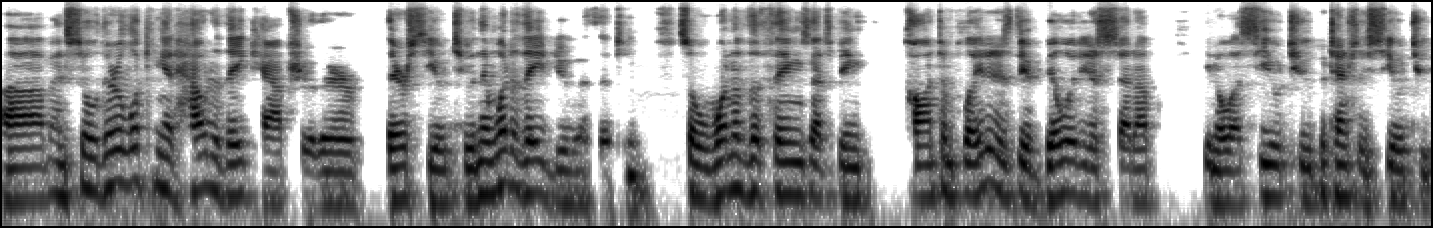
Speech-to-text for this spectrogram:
Um, and so they're looking at how do they capture their their CO2, and then what do they do with it? And so one of the things that's being contemplated is the ability to set up, you know, a CO2 potentially CO2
